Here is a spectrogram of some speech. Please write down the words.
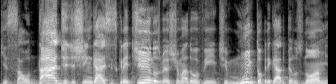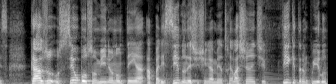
Que saudade de xingar esses cretinos, meu estimado ouvinte. Muito obrigado pelos nomes. Caso o seu Bolsominion não tenha aparecido neste xingamento relaxante, fique tranquilo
